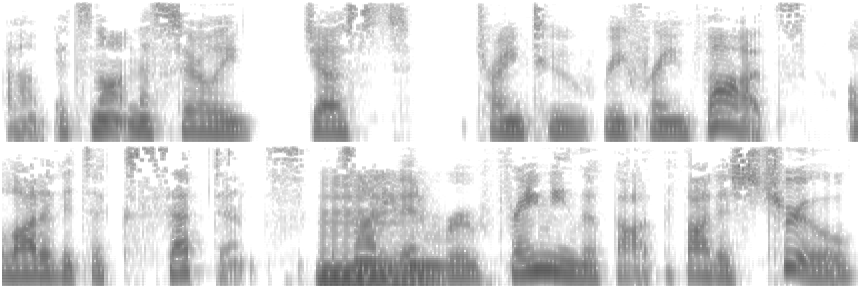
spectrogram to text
um, it's not necessarily just trying to reframe thoughts. A lot of it's acceptance. It's not Hmm. even reframing the thought. The thought is true.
